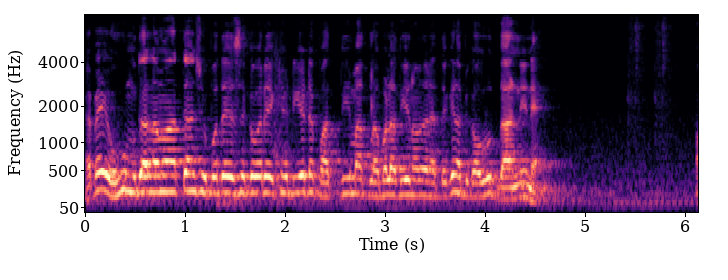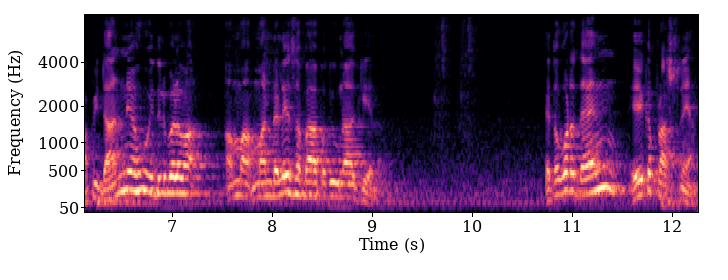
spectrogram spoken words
හැබැයි ඔහු මුදල් අමාත්‍යාංශයේ උපදේශකවරයෙක් හැටියට පත්වීමක් ලැබලා තියෙනවද නැද්ද කියලා අපි කවුරුත් දන්නේ නැහැ. අපි දන්නේ ඔහු විදුලි බල මණ්ඩලයේ සභාපති වුණා කියලා. එතකොට දැන් ඒක ප්‍රශ්නයක්.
